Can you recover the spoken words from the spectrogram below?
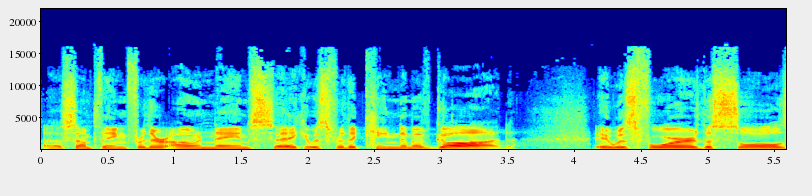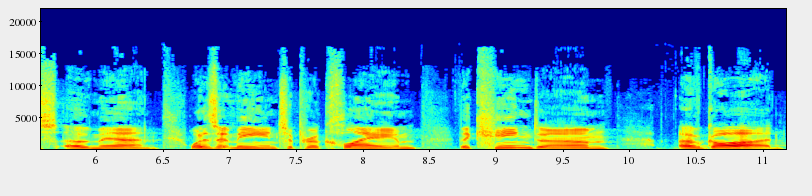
uh, something for their own name's sake. It was for the kingdom of God. It was for the souls of men. What does it mean to proclaim the kingdom of God?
